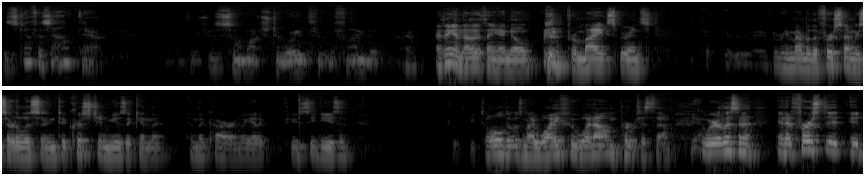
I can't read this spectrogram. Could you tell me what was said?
the stuff is out there, uh, but there's just so much to wade through to find it. I think another thing I know from my experience, I remember the first time we started listening to Christian music in the in the car, and we had a few CDs. And truth be told, it was my wife who went out and purchased them. Yeah. We were listening, and at first it, it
